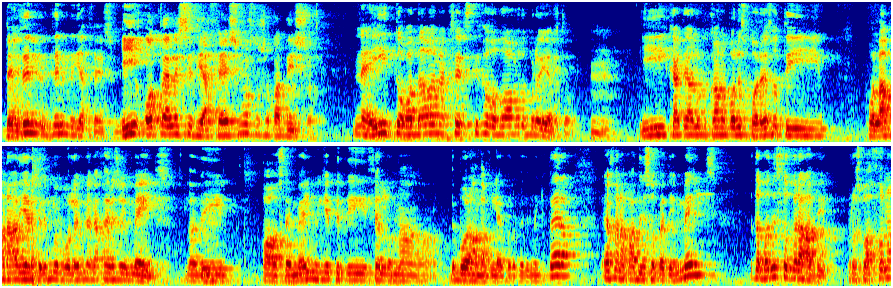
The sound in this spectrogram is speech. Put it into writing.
Δεν, δεν, δεν είμαι διαθέσιμος. Ή όταν είσαι διαθέσιμος, θα σου απαντήσω. Ναι, ή το απαντάω να ξέρεις τι θα το δω αύριο το πρωί αυτό. Ή κάτι άλλο που κάνω πολλές φορές ότι πολλά βράδια ρε παιδί μου με βολεύει να καθαρίζω emails. Δηλαδή πάω στα email μου και επειδή θέλω να. δεν μπορώ να τα βλέπω ρε παιδί μου εκεί πέρα, έχω να απαντήσω 5 emails, θα τα απαντήσω το βράδυ. Προσπαθώ να.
